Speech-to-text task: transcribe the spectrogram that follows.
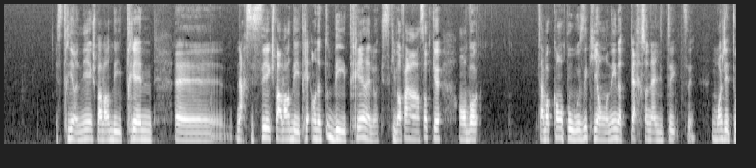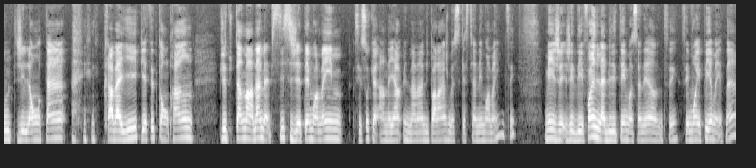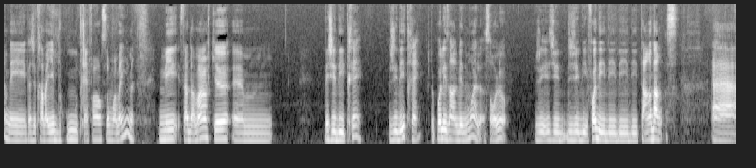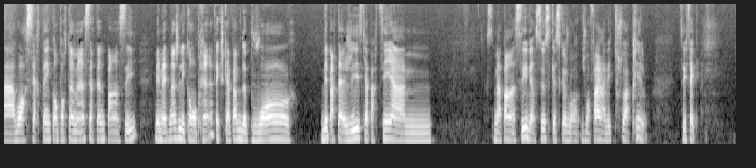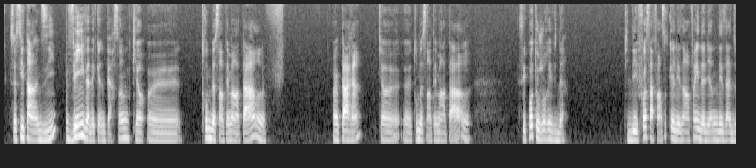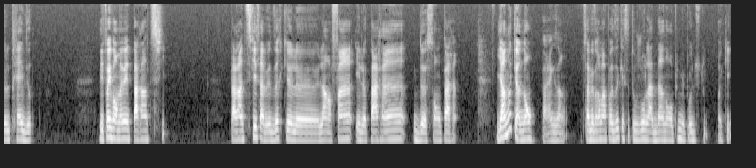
je peux avoir des traits euh, narcissiques, je peux avoir des traits. On a tous des traits là, qui, qui vont faire en sorte que on va, ça va composer qui on est, notre personnalité. Moi, j'ai tout, j'ai longtemps travaillé puis essayé de comprendre. J'ai tout le temps demandé à ma psy si j'étais moi-même. C'est sûr qu'en ayant une maman bipolaire, je me suis questionnée moi-même, tu sais. Mais j'ai des fois une labilité émotionnelle, tu sais. C'est moins pire maintenant, mais j'ai travaillé beaucoup très fort sur moi-même. Mais ça demeure que euh, ben, j'ai des traits. J'ai des traits. Je peux pas les enlever de moi, là. Ils sont là. J'ai des fois des, des, tendances à, avoir certains comportements, certaines pensées. Mais maintenant, je les comprends. Fait que je suis capable de pouvoir départager ce qui appartient à ma pensée versus qu'est-ce que je vais, je vais faire avec tout ça après. Là. Fait que, ceci étant dit, vivre avec une personne qui a un trouble de santé mentale, un parent qui a un, trouble de santé mentale, c'est pas toujours évident. Puis des fois, ça fait en sorte que les enfants ils deviennent des adultes très vite. Des fois, ils vont même être parentifiés. Parentifié, ça veut dire que l'enfant est le parent de son parent. Il y en a que non, par exemple. Ça ne veut vraiment pas dire que c'est toujours là-dedans non plus, mais pas du tout. OK?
